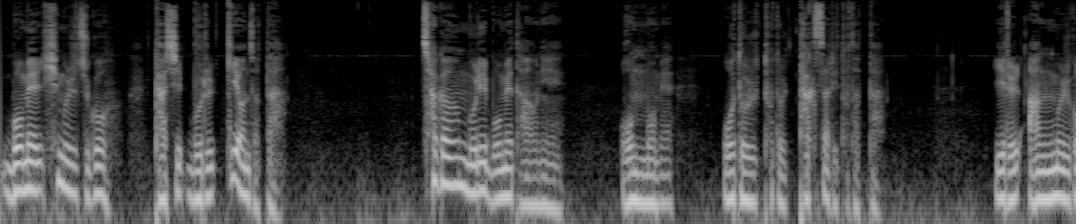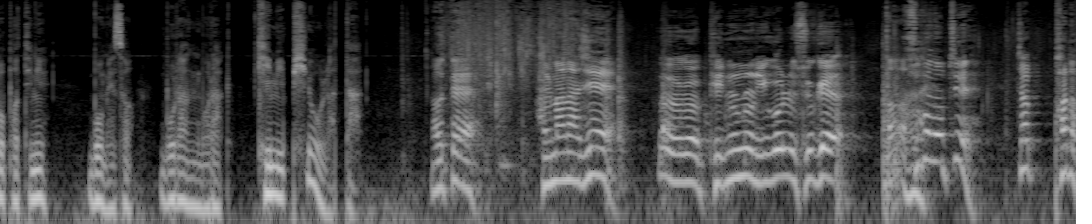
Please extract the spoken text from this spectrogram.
몸에 힘을 주고 다시 물을 끼얹었다. 차가운 물이 몸에 닿으니 온몸에 오돌토돌 닭살이 돋았다. 이를 악물고 버티니 몸에서 모락모락 김이 피어올랐다. 어때? 할만하지? 어, 그 비누는 이걸로 쓰게. 아, 수건 없지? 자, 받아.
